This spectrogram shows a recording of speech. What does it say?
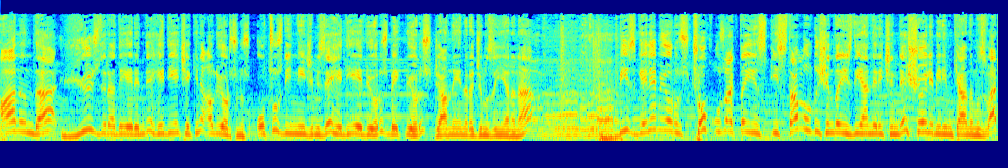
anında 100 lira değerinde hediye çekini alıyorsunuz. 30 dinleyicimize hediye ediyoruz bekliyoruz canlı yayın aracımızın yanına. Biz gelemiyoruz çok uzaktayız İstanbul dışındayız diyenler için de şöyle bir imkanımız var.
